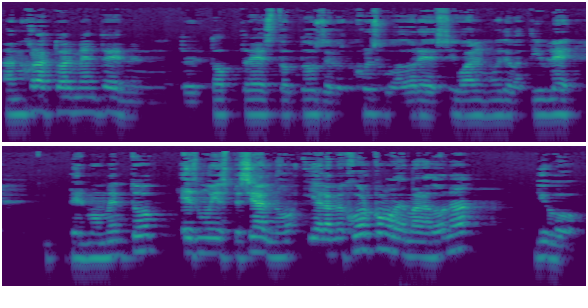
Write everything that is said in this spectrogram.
a lo mejor actualmente en el top 3, top 2 de los mejores jugadores, igual muy debatible del momento es muy especial, ¿no? Y a lo mejor como de Maradona, digo,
